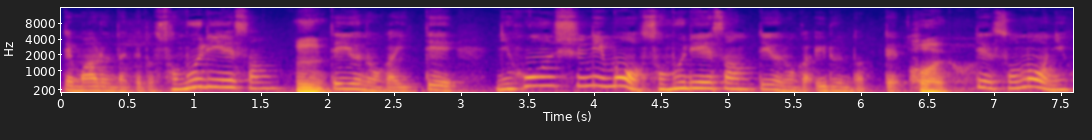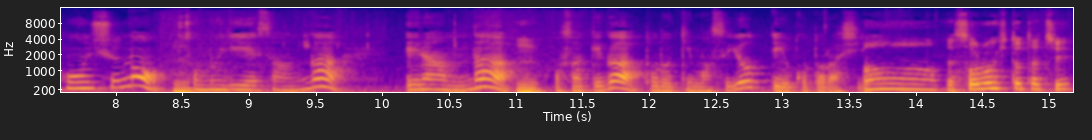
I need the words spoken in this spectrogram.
でもあるんだけど、ソムリエさんうん。っていうのがいて日本酒にもソムリエさんっていうのがいるんだって。はでその日本酒のソムリエさんが選んだうん。お酒が届きますよっていうことらしい、いああその人たち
